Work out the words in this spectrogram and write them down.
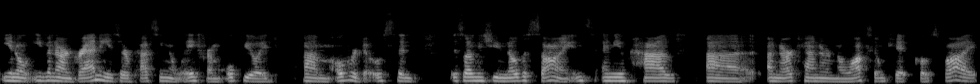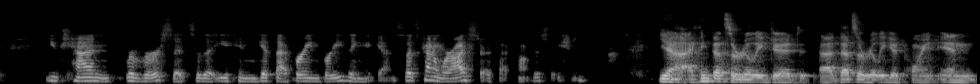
you know, even our grannies are passing away from opioid um, overdose. And as long as you know the signs and you have uh, a Narcan or naloxone kit close by, you can reverse it so that you can get that brain breathing again. So that's kind of where I start that conversation. Yeah, I think that's a really good uh, that's a really good point. And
